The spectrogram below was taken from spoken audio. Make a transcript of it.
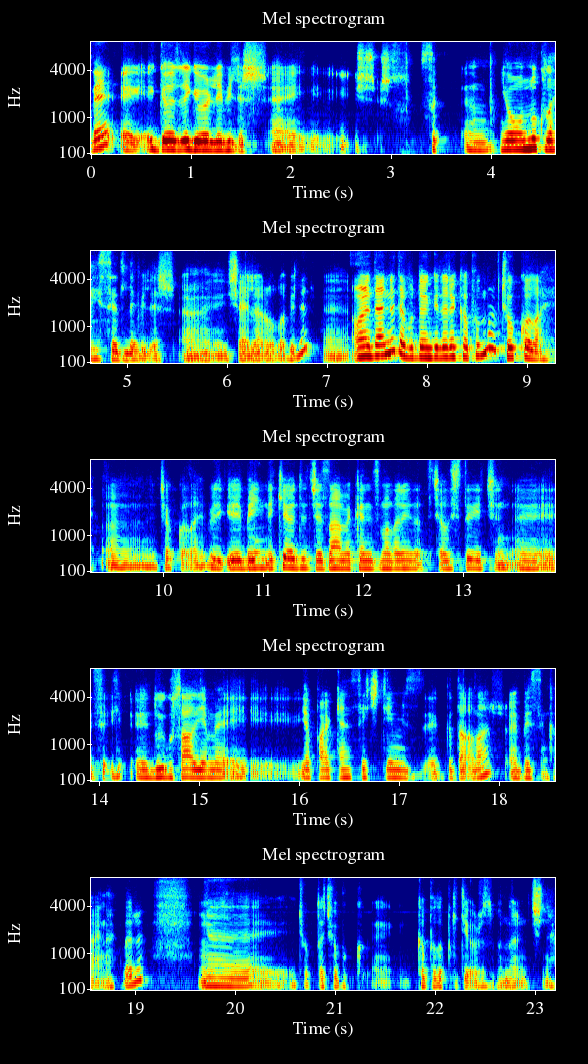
ve gözle görülebilir sık yoğunlukla hissedilebilir şeyler olabilir. O nedenle de bu döngülere kapılmak çok kolay. Çok kolay. Beyindeki ödül ceza mekanizmalarıyla çalıştığı için duygusal yeme yaparken seçtiğimiz gıdalar, besin kaynakları çok da çabuk kapılıp gidiyoruz bunların içine.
